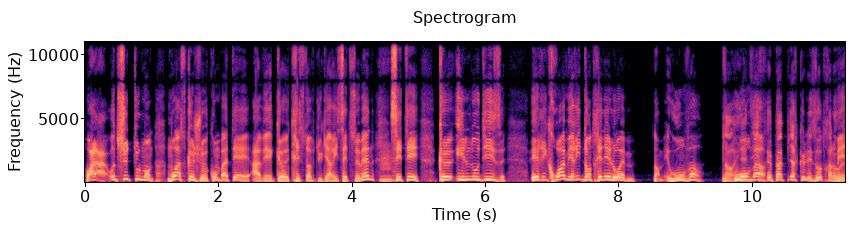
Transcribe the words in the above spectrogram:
Voilà, au-dessus de tout le monde. Ah. Moi, ce que je combattais avec euh, Christophe Dugarry cette semaine, Hmm. c'était qu'ils nous disent Eric Roy mérite d'entraîner l'OM. Non, mais où on va? Non, où il a on dit va pas pire que les autres à l'OM. mais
